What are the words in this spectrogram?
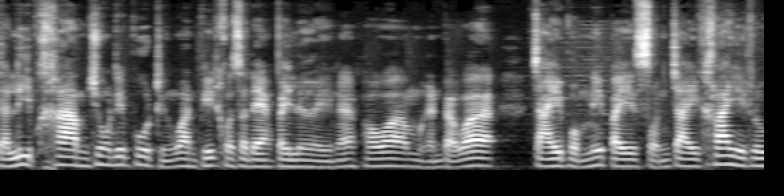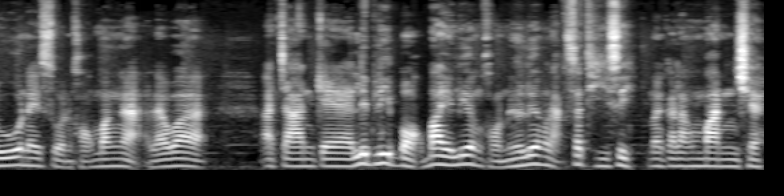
จะรีบข้ามช่วงที่พูดถึงวันพีชคนแสดงไปเลยนะ เพราะว่าเหมือนแบบว่าใจผมนี่ไปสนใจใคร่รู้ในส่วนของมังงะ แล้วว่าอาจารย์แกรีบๆบอกใบ้เรื่องของเนื้อเรื่องหลักสักทีสิ มันกำลังมันเชีย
